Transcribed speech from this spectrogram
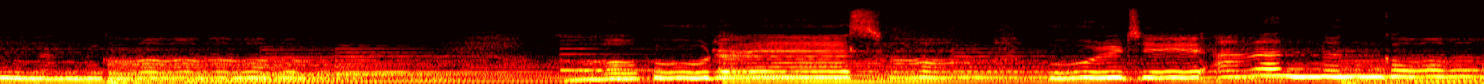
않는 것. 억울해서 울지 않는 것.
